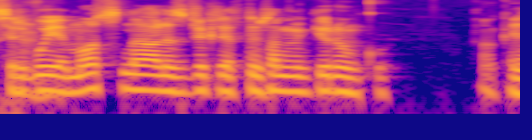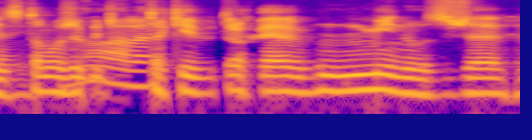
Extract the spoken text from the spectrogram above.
serwuje mocno, ale zwykle w tym samym kierunku. Okej. Więc to może no, być ale taki trochę minus, że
